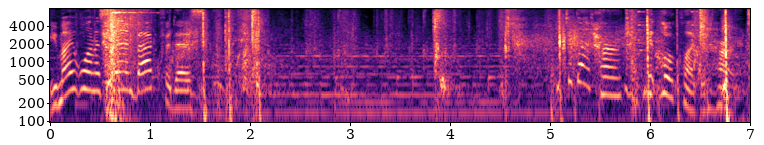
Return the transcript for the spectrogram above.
You might want to stand back for this. Hurt? It looked like it hurt.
